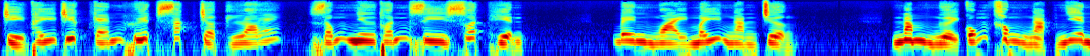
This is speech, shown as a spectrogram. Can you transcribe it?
Chỉ thấy chiếc kén huyết sắc chợt lóe. Giống như thuấn di xuất hiện. Bên ngoài mấy ngàn trượng. Năm người cũng không ngạc nhiên.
